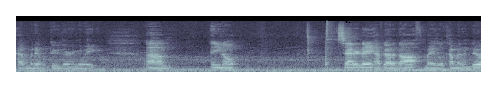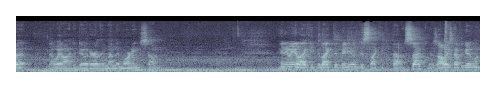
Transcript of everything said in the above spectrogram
haven't been able to do during the week. Um, and you know, Saturday, I've got it off. May as well come in and do it. That way I don't have to do it early Monday morning. So, anyway, like if you liked the video, dislike it sucked. As always, have a good one.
